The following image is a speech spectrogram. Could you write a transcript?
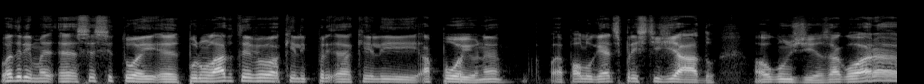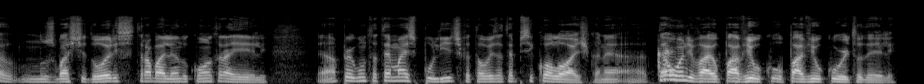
O Adri, mas é, você citou aí, é, por um lado teve aquele, aquele apoio, né? Paulo Guedes prestigiado há alguns dias. Agora, nos bastidores, trabalhando contra ele. É uma pergunta até mais política, talvez até psicológica, né? Até é. onde vai o pavio, o pavio curto dele?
